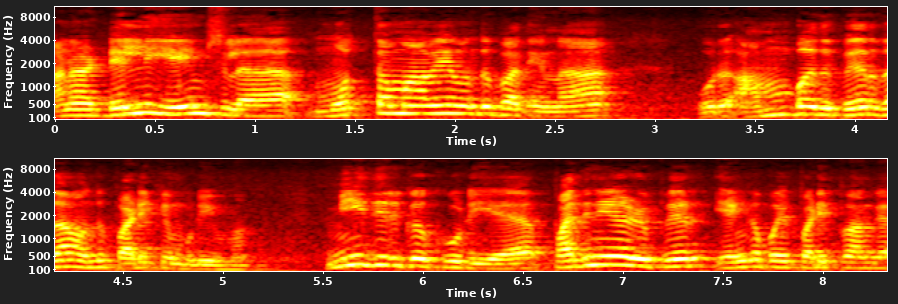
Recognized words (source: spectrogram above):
ஆனால் டெல்லி எய்ம்ஸில் மொத்தமாகவே வந்து பார்த்தீங்கன்னா ஒரு ஐம்பது பேர் தான் வந்து படிக்க முடியுமா? மீதி இருக்கக்கூடிய பதினேழு பேர் எங்கே போய் படிப்பாங்க?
